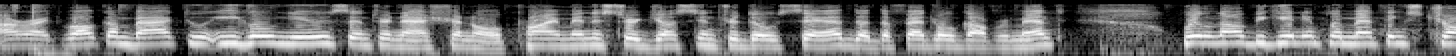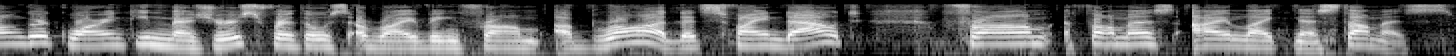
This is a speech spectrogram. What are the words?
All right, welcome back to Eagle News International. Prime Minister Justin Trudeau said that the federal government will now begin implementing stronger quarantine measures for those arriving from abroad. Let's find out from Thomas I Likeness. Thomas.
